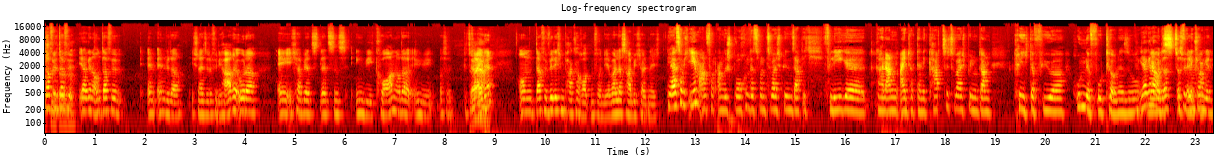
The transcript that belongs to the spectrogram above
Haarschnitt dafür, ja genau, und dafür en- entweder ich schneide wieder für die Haare oder ey, ich habe jetzt letztens irgendwie Korn oder irgendwie was Getreide Ja. Und dafür will ich ein paar Karotten von dir, weil das habe ich halt nicht. Ja, das habe ich eben am Anfang angesprochen, dass man zum Beispiel sagt, ich pflege, keine Ahnung, einen Tag deine Katze zum Beispiel und dann kriege ich dafür Hundefutter oder so. Ja, genau, das, das, wird zufällig eben schon gehen.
